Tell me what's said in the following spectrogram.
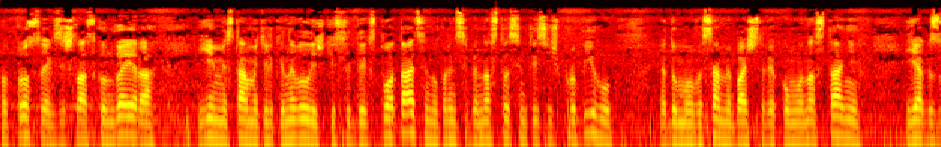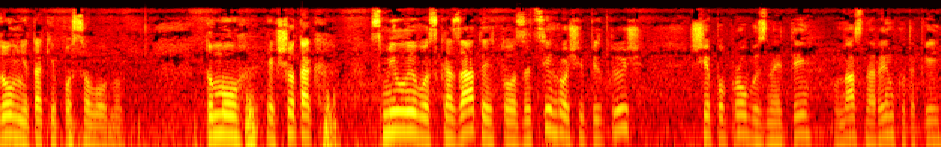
От просто як зійшла з конвейера, є містами тільки невеличкі сліди експлуатації. Ну, в принципі, на 107 тисяч пробігу. Я думаю, ви самі бачите, в якому вона стані, як зовні, так і по салону. Тому, якщо так сміливо сказати, то за ці гроші під ключ ще попробуй знайти у нас на ринку такий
